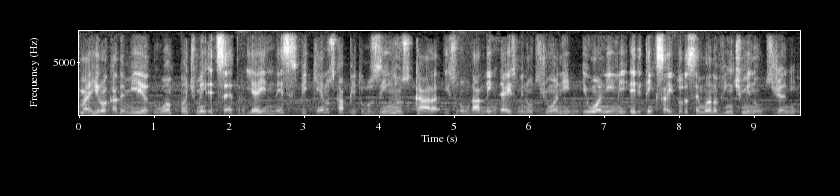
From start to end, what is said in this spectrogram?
My Hero Academia, do One Punch Man, etc. E aí nesses pequenos capítulozinhos, cara, isso não dá nem 10 minutos de um anime. E o anime, ele tem que sair toda semana 20 minutos de anime.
